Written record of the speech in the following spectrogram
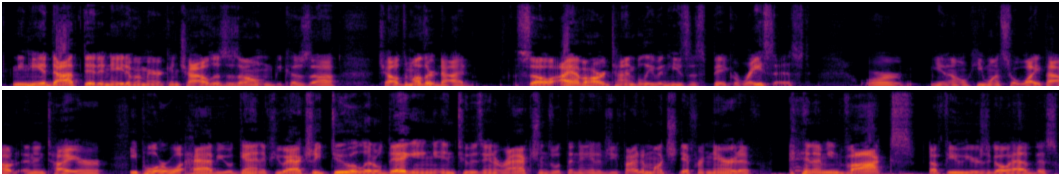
I mean, he adopted a Native American child as his own because uh, child's mother died. So I have a hard time believing he's this big racist, or you know, he wants to wipe out an entire people or what have you. Again, if you actually do a little digging into his interactions with the natives, you find a much different narrative. And I mean, Vox a few years ago had this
